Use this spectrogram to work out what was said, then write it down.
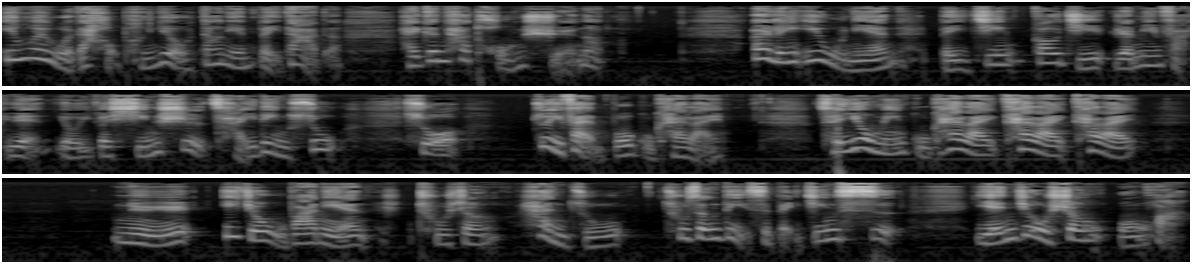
因为我的好朋友当年北大的还跟他同学呢。二零一五年，北京高级人民法院有一个刑事裁定书，说罪犯博古开来，陈佑明古开来，开来开来。女，一九五八年出生，汉族，出生地是北京市，研究生文化，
